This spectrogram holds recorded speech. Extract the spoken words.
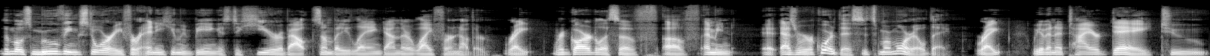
the most moving story for any human being is to hear about somebody laying down their life for another, right? Regardless of of I mean, as we record this, it's Memorial Day, right? We have an entire day to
